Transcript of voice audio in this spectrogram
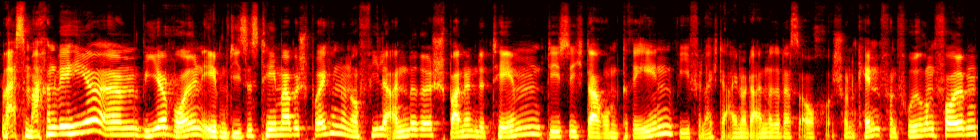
Was machen wir hier? Ähm, wir wollen eben dieses Thema besprechen und auch viele andere spannende Themen, die sich darum drehen, wie vielleicht der ein oder andere das auch schon kennt von früheren Folgen,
